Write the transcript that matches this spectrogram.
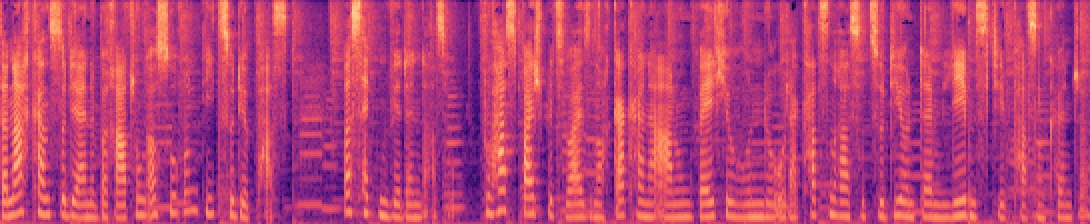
Danach kannst du dir eine Beratung aussuchen, die zu dir passt. Was hätten wir denn da so? Du hast beispielsweise noch gar keine Ahnung, welche Hunde- oder Katzenrasse zu dir und deinem Lebensstil passen könnte.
